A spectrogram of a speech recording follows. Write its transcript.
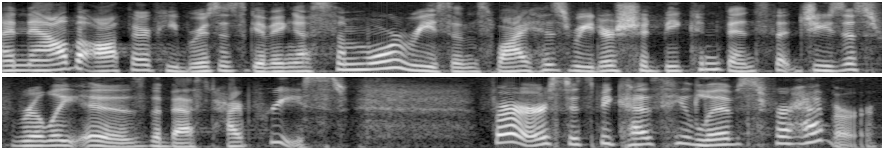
And now the author of Hebrews is giving us some more reasons why his readers should be convinced that Jesus really is the best high priest. First, it's because he lives forever.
